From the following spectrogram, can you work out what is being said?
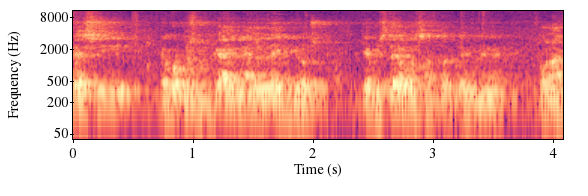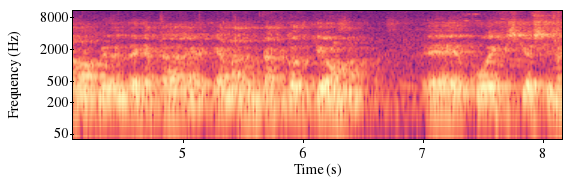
θέση. Εγώ προσωπικά είμαι αλληλέγγυος και πιστεύω σε αυτόν τον αγώνα που δίνεται για, τα, για ένα δημοκρατικό δικαίωμα ε, που έχει σχέση με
